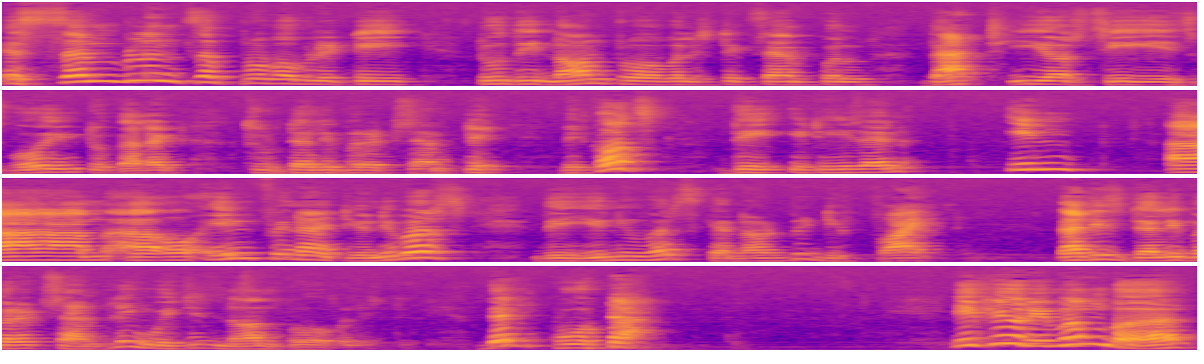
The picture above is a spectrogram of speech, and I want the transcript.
a semblance of probability to the non-probabilistic sample that he or she is going to collect through deliberate sampling because the, it is an in um, uh, infinite universe, the universe cannot be defined. That is deliberate sampling, which is non-probabilistic. Then quota. If you remember,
